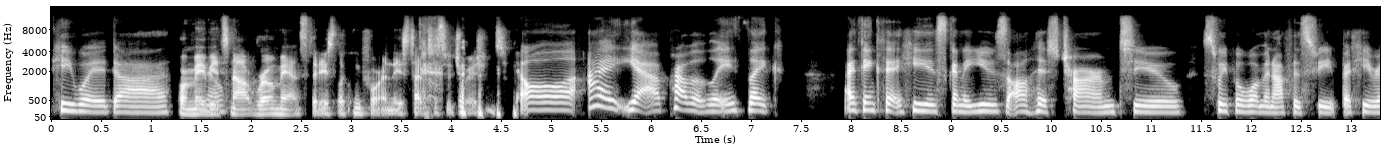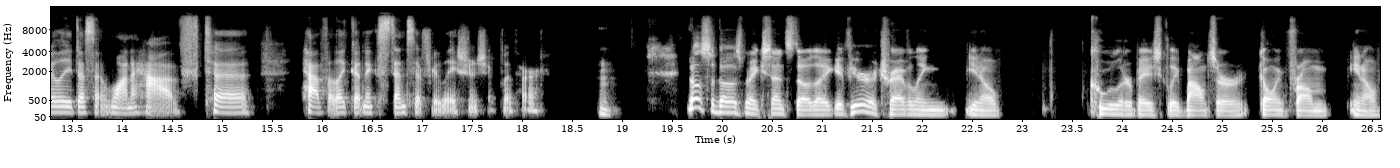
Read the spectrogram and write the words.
he would uh Or maybe know. it's not romance that he's looking for in these types of situations. oh I yeah, probably. Like I think that he's going to use all his charm to sweep a woman off his feet, but he really doesn't want to have to have like an extensive relationship with her. It also does make sense though. Like if you're a traveling, you know, cooler basically bouncer going from, you know,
